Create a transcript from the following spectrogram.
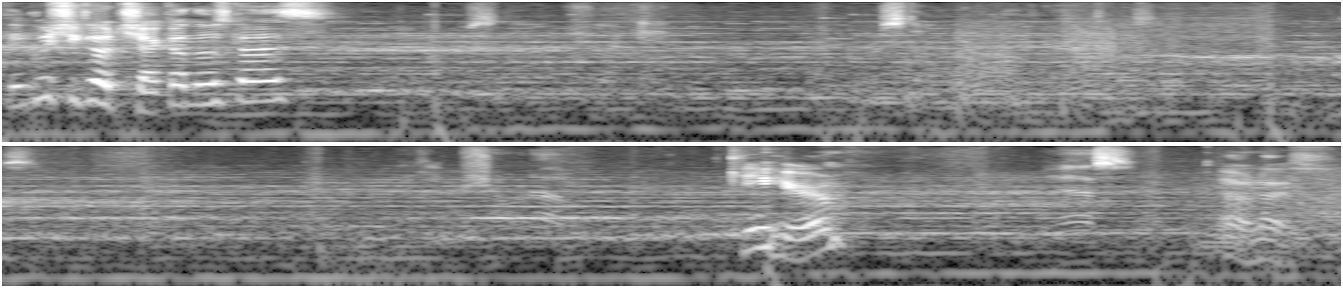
Think we should go check on those guys? We're still checking. We're still They keep showing up. Can you hear them? Yes. Oh, nice.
